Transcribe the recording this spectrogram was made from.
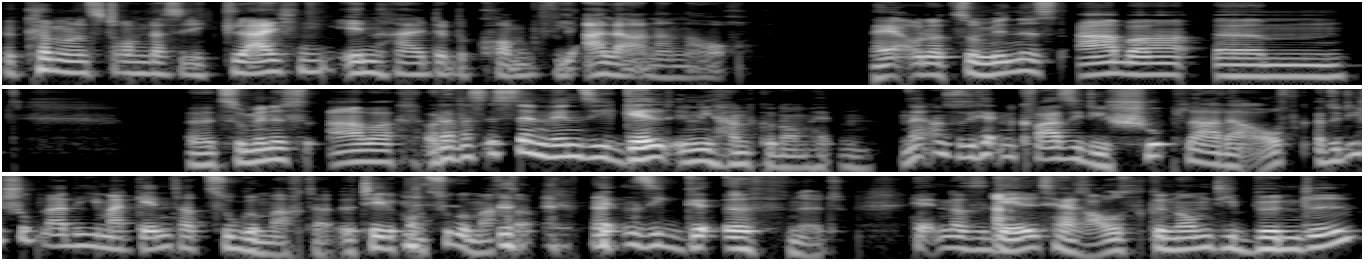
Wir kümmern uns darum, dass ihr die gleichen Inhalte bekommt wie alle anderen auch. Naja, oder zumindest aber, ähm, äh, zumindest aber, oder was ist denn, wenn sie Geld in die Hand genommen hätten? Ne? Also sie hätten quasi die Schublade auf, also die Schublade, die Magenta zugemacht hat, äh, Telekom zugemacht hat, hätten sie geöffnet, hätten das Ja. Geld herausgenommen, die Bündel,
